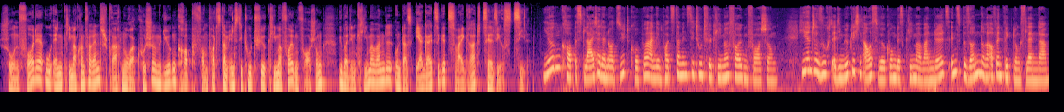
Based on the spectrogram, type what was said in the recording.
Schon vor der UN-Klimakonferenz sprach Nora Kusche mit Jürgen Kropp vom Potsdam-Institut für Klimafolgenforschung über den Klimawandel und das ehrgeizige 2 Grad Celsius-Ziel. Jürgen Kropp ist Leiter der Nord-Süd-Gruppe an dem Potsdam-Institut für Klimafolgenforschung. Hier untersucht er die möglichen Auswirkungen des Klimawandels, insbesondere auf Entwicklungsländer.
